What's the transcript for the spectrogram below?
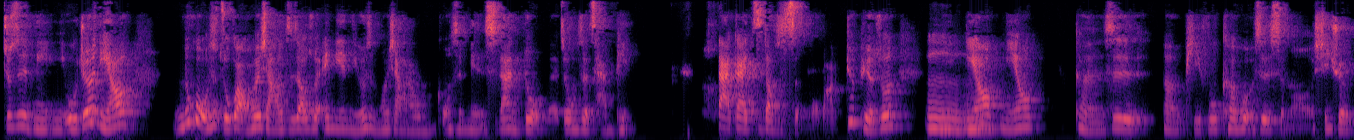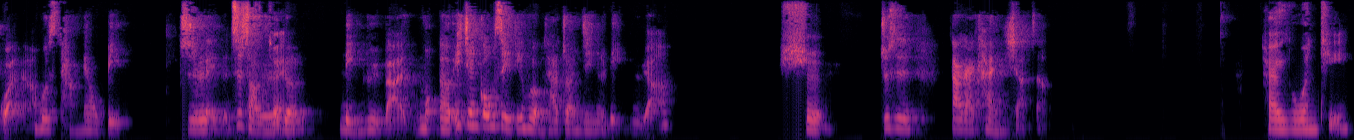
就是你你，我觉得你要，如果我是主管，我会想要知道说，哎，你你为什么会想来我们公司面试？那你对我们的公司的产品大概知道是什么吧。就比如说，你嗯你要你要可能是呃皮肤科或者是什么心血管啊，或是糖尿病之类的，至少有一个领域吧。某呃一间公司一定会有它专精的领域啊，是。就是大概看一下这样。还有一个问题，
